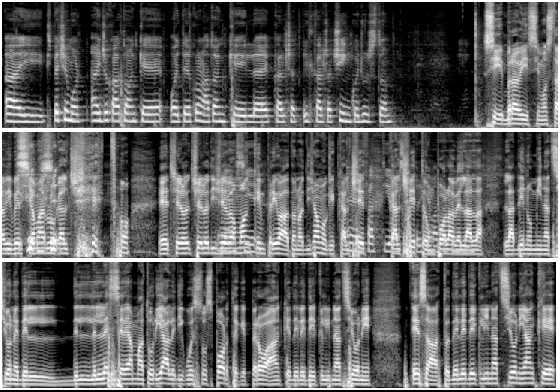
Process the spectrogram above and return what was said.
hai, ti piace molto, hai giocato anche, o hai telecronato anche il calcio, il calcio a 5, giusto? Sì, bravissimo, stavi per sì, chiamarlo sì. calcetto e ce lo, ce lo dicevamo eh, sì. anche in privato, no? diciamo che calcet- eh, calcetto è un po' la, la, la, denominazione del, dell'essere amatoriale di questo sport che però ha anche delle declinazioni, esatto, delle declinazioni anche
